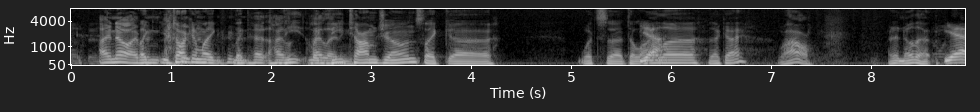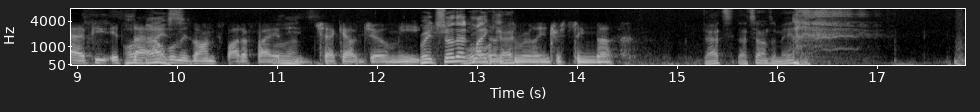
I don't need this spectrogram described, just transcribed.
out there. I know. I've like been. you're talking like like, hi- hi- the, like the. Tom Jones, like uh, what's uh, Delilah? That guy? Wow, I didn't know that. Yeah, if you, it's Oh, that nice. album is on Spotify. Hold if you check out Joe Meek, Wait, show that mic. okay. some really interesting stuff. That's that sounds amazing.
